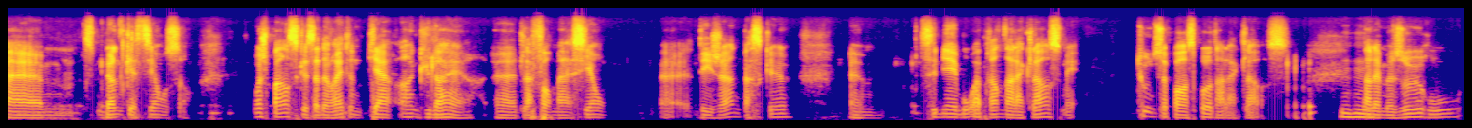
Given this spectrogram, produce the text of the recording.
euh, c'est une bonne question, ça. Moi, je pense que ça devrait être une pierre angulaire euh, de la formation euh, des jeunes parce que c'est bien beau apprendre dans la classe, mais tout ne se passe pas dans la classe. Mm-hmm. Dans la mesure où,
